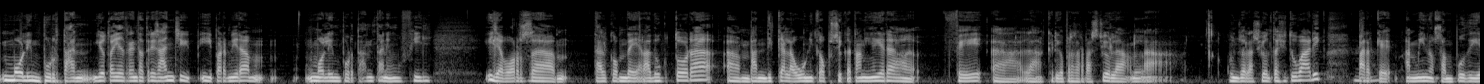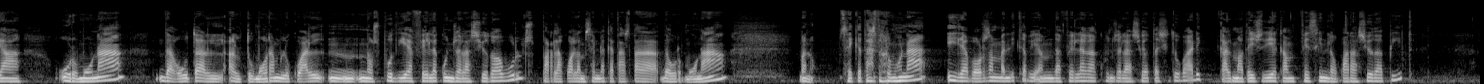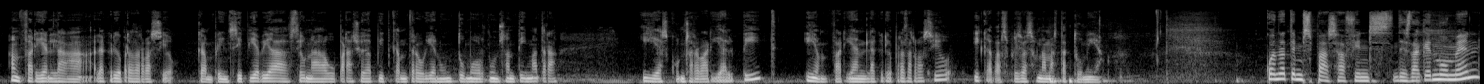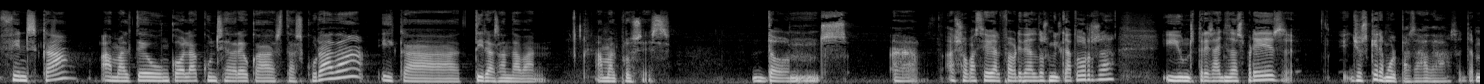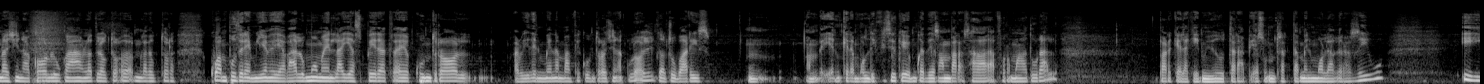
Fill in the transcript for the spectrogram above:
molt important. Jo tenia 33 anys i, i per mi era molt important tenir un fill. I llavors, eh, tal com deia la doctora, em van dir que l'única opció que tenia era fer eh, la criopreservació, la, la congelació del teixit ovàric, mm. perquè a mi no se'm podia hormonar degut al, al tumor, amb la qual no es podia fer la congelació d'òvuls, per la qual em sembla que t'has d'hormonar. bueno, sé que t'has d'hormonar, i llavors em van dir que havíem de fer la congelació de teixit ovàric, que el mateix dia que em fessin l'operació de pit, em farien la, la criopreservació, que en principi havia de ser una operació de pit que em traurien un tumor d'un centímetre i es conservaria el pit i em farien la criopreservació i que després va ser una mastectomia. Quant de temps passa fins des d'aquest moment fins que amb el teu oncòleg considereu que estàs curada i que tires endavant amb el procés? Doncs eh, això va ser el febrer del 2014 i uns tres anys després jo és que era molt pesada, saps? amb la ginecòloga, amb la doctora, amb la doctora quan podrem? I em deia, val, un moment, Laia, espera't, el control... Evidentment em van fer control ginecològic, els ovaris mm, em deien que era molt difícil que jo em quedés embarassada de forma natural perquè la quimioteràpia és un tractament molt agressiu i,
